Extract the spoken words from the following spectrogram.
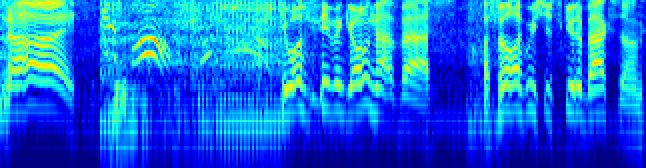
Nice! He wasn't even going that fast. I feel like we should scoot it back some.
